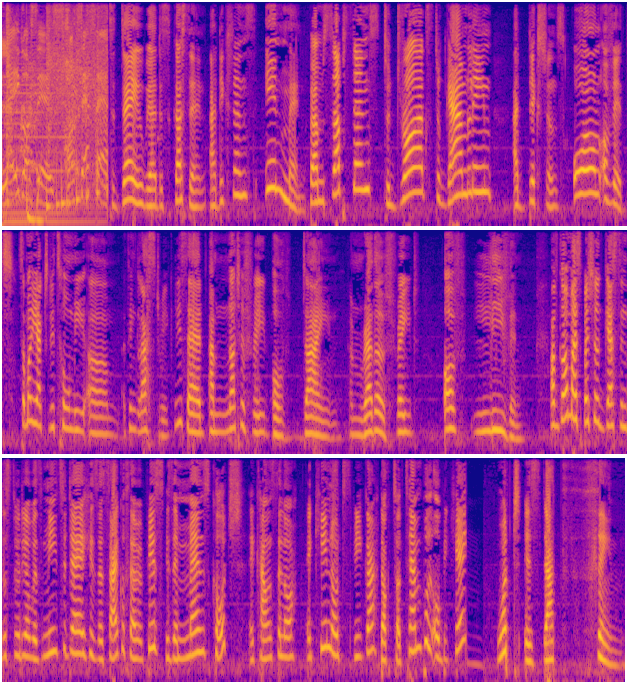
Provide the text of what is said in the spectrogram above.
Hot FM. Today we are discussing addictions in men. From substance to drugs to gambling, addictions, all of it. Somebody actually told me, um, I think last week, he said, I'm not afraid of dying. I'm rather afraid of leaving. I've got my special guest in the studio with me today. He's a psychotherapist, he's a men's coach, a counselor, a keynote speaker, Dr. Temple Obike. What is that thing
